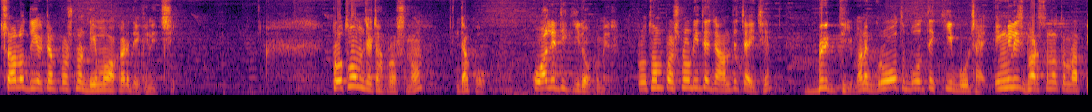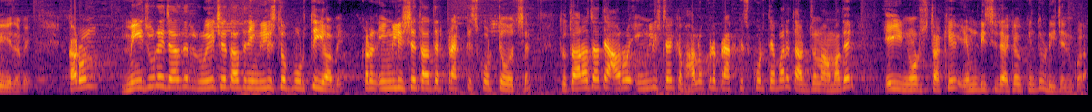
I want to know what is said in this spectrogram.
চলো দুই একটা প্রশ্ন ডেমো আকারে দেখে নিচ্ছি। প্রথম যেটা প্রশ্ন দেখো কোয়ালিটি কী রকমের? প্রথম প্রশ্নটিতে জানতে চাইছে, বৃদ্ধি মানে গ্রোথ বলতে কি বোঝায়? ইংলিশ ভার্সনও তোমরা পেয়ে যাবে। কারণ মেজরে যাদের রয়েছে, তাদের ইংলিশ তো পড়তেই হবে, কারণ ইংলিশে তাদের প্র্যাকটিস করতে হচ্ছে। তো তারা যাতে আরও ইংলিশটাকে ভালো করে প্র্যাকটিস করতে পারে, তার জন্য আমাদের এই নোটসটাকে এমডিসিটাকেও কিন্তু ডিজাইন করা।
